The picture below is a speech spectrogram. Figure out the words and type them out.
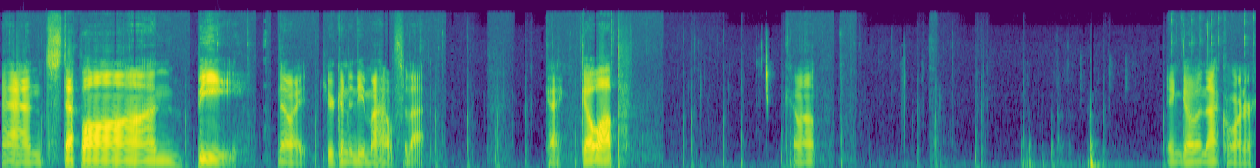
And step on B. No wait, you're gonna need my help for that. Okay, go up. Come up. And go in that corner.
